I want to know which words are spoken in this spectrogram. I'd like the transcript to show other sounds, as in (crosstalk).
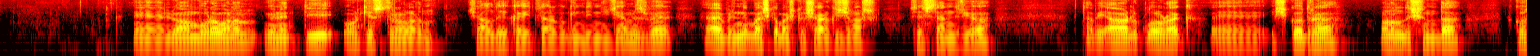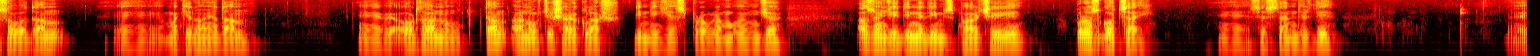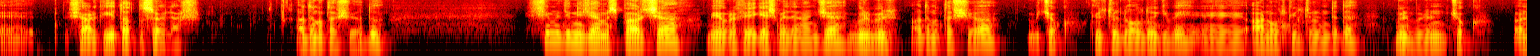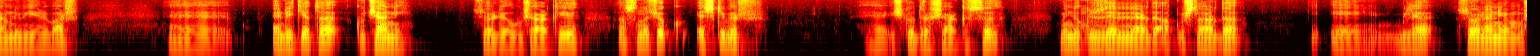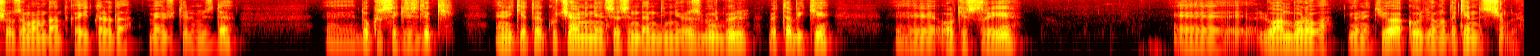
E, Luan Borova'nın yönettiği orkestraların çaldığı kayıtlar bugün dinleyeceğimiz ve her birini başka başka şarkıcılar seslendiriyor. Tabi ağırlıklı olarak e, İşkodra onun dışında Kosova'dan, e, Makedonya'dan e, ve Orta Arnavutluk'tan Arnavutça şarkılar dinleyeceğiz program boyunca. Az önce dinlediğimiz parçayı Broz Gotsay e, seslendirdi. E, şarkıyı tatlı söyler. Adını taşıyordu. Şimdi dinleyeceğimiz parça biyografiye geçmeden önce Bülbül adını taşıyor. Birçok kültürde olduğu gibi e, Arnavut kültüründe de Bülbül'ün çok önemli bir yeri var. E, Enriqueta Kuchani söylüyor bu şarkıyı. Aslında çok eski bir e, İşkodra şarkısı. 1950'lerde 60'larda e, bile söyleniyormuş. O zamandan kayıtları da mevcut elimizde. E, 9-8'lik Enriqueta Kuchani'nin sesinden dinliyoruz. Bülbül ve tabii ki e, orkestrayı e, Luan Borova yönetiyor. Akordiyonu da kendisi çalıyor.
